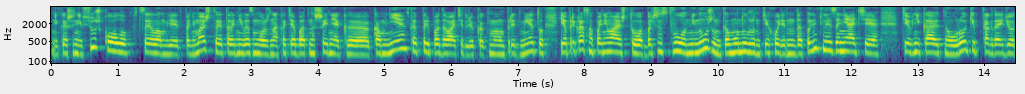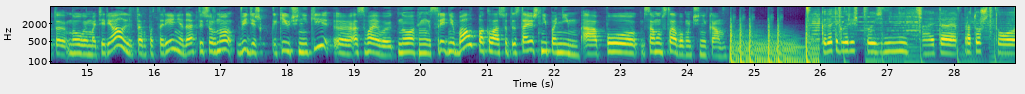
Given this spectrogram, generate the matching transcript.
Мне, конечно, не всю школу в целом. Я понимаю, что это невозможно. Хотя бы отношение к, ко мне, как преподавателю, как к моему предмету. Я прекрасно понимаю, что большинству он не нужен, кому нужен, те ходят на дополнительные занятия, те вникают на уроки, когда идет э, новый материал или там повторение, да, ты все равно видишь, какие ученики э, осваивают, но средний балл по классу ты ставишь не по ним, а по самым слабым ученикам. Когда ты говоришь про изменить, а это про то, что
